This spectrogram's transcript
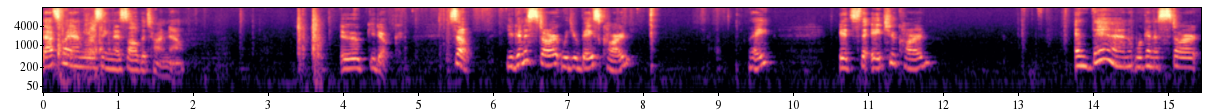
that's why I'm using this all the time now. Okie doke. So you're going to start with your base card, right? It's the A2 card. And then we're going to start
